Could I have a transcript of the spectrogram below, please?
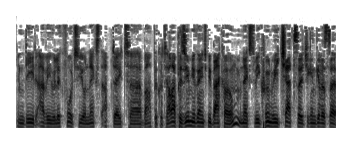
Indeed, Avi, we look forward to your next update uh, about the Kotel. I presume you're going to be back home next week when we chat, so that you can give us a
